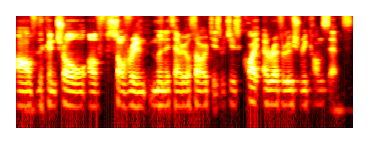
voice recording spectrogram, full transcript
of the control of sovereign monetary authorities, which is quite a revolutionary concept.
